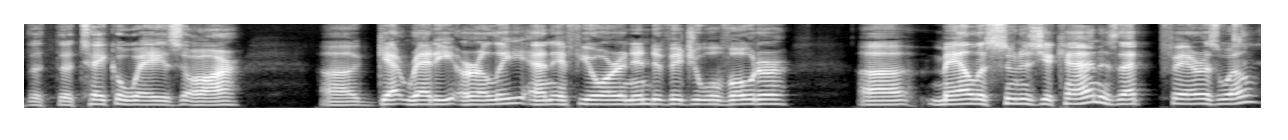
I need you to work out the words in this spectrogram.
the the takeaways are uh, get ready early, and if you're an individual voter, uh, mail as soon as you can. Is that fair as well?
